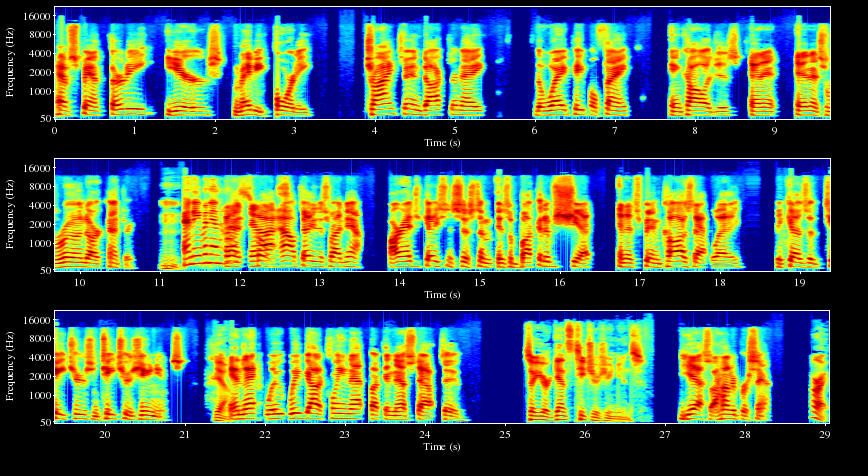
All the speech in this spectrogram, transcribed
have spent 30 years, maybe 40, trying to indoctrinate the way people think in colleges, and it and it's ruined our country. Mm-hmm. And even in high And, schools. and I, I'll tell you this right now: our education system is a bucket of shit, and it's been caused that way because of teachers and teachers unions. Yeah. and that we we've got to clean that fucking nest out too. So you're against teachers' unions. Yes, hundred percent. All right.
